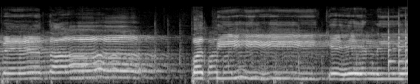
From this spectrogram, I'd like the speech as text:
पैदा पति के लिए।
